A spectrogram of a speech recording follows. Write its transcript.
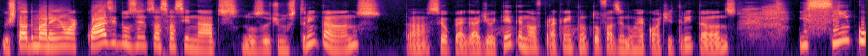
No estado do Maranhão há quase 200 assassinatos nos últimos 30 anos. Tá? Se eu pegar de 89 para cá, então estou fazendo um recorte de 30 anos. E cinco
